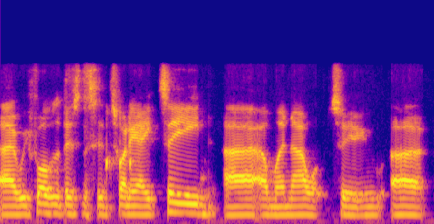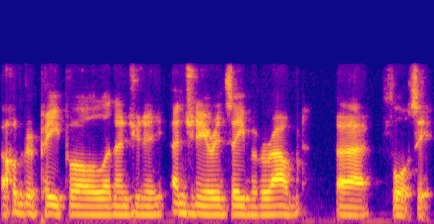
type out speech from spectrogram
Uh, we formed the business in 2018, uh, and we're now up to uh, 100 people, an engineer, engineering team of around uh, 40.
